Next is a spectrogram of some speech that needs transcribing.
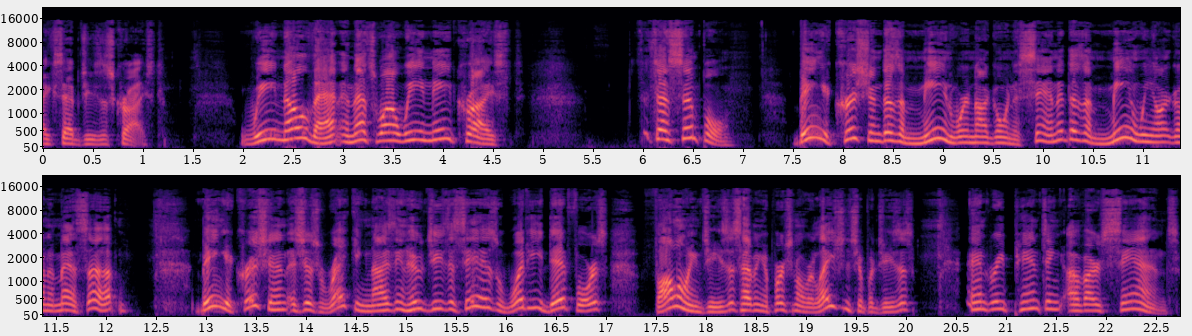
except Jesus Christ. We know that, and that's why we need Christ. It's that simple. Being a Christian doesn't mean we're not going to sin. It doesn't mean we aren't going to mess up. Being a Christian is just recognizing who Jesus is, what he did for us, following Jesus, having a personal relationship with Jesus, and repenting of our sins.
